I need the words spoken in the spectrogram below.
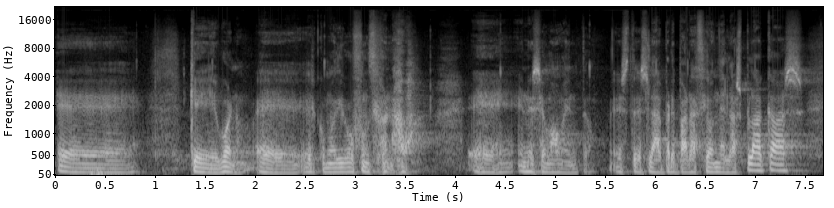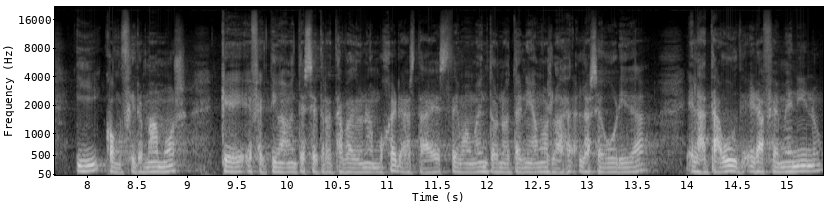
eh, que, bueno, eh, como digo, funcionaba eh, en ese momento. Esta es la preparación de las placas y confirmamos que efectivamente se trataba de una mujer. Hasta este momento no teníamos la, seguridad. El ataúd era femenino,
